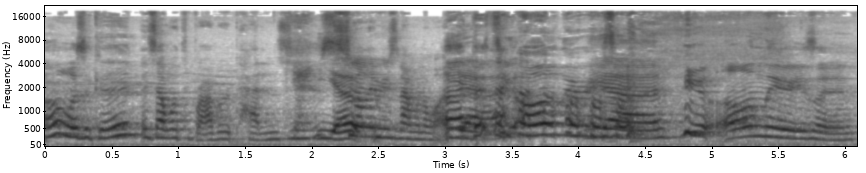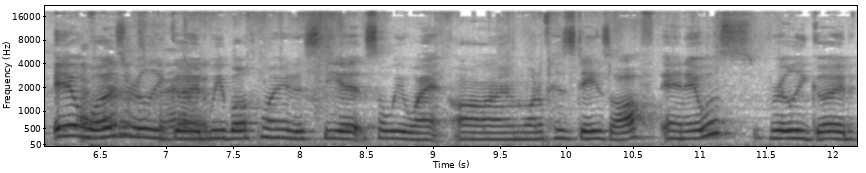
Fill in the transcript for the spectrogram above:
Oh, was it good? Is that with Robert Pattinson? Yes. It's Yep. the only reason I want to watch Uh, it. Yeah. That's the only reason. Yeah. the only reason. It I've was heard it's really good. We both wanted to see it, so we went on one of his days off, and it was really good.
